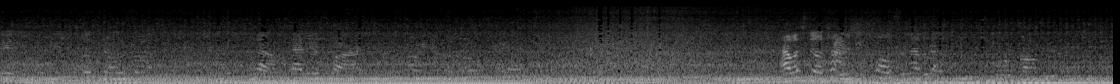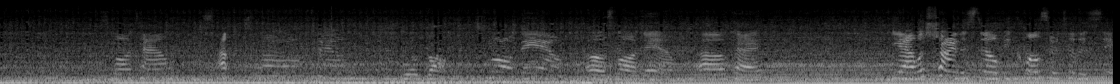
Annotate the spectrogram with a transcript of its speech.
Did you look those up? No, that is far. Oh, you know, okay. I was still trying to be close enough small town. Uh, Small town, small dam. oh, small dam. Okay. Yeah, I was trying to still be closer to the city.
